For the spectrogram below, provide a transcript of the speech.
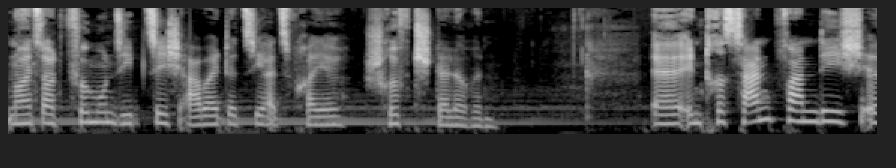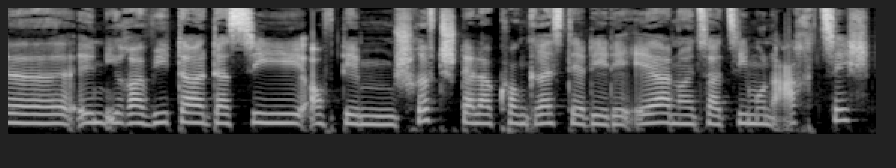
1975 arbeitet sie als freie Schriftstellerin. Äh, interessant fand ich äh, in ihrer Vita, dass sie auf dem Schriftstellerkongress der DDR 1987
